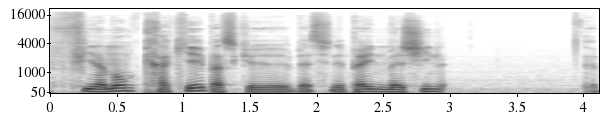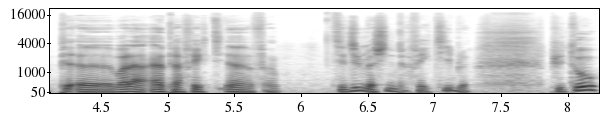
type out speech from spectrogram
finalement craquer parce que ben, ce n'est pas une machine euh, voilà, imperfectible. Euh, enfin, c'est une machine perfectible, plutôt.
